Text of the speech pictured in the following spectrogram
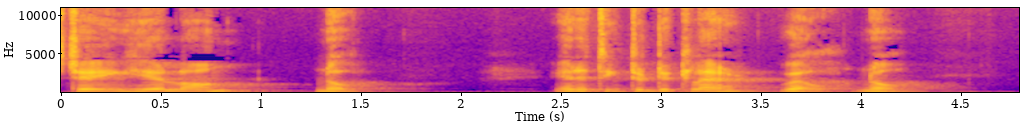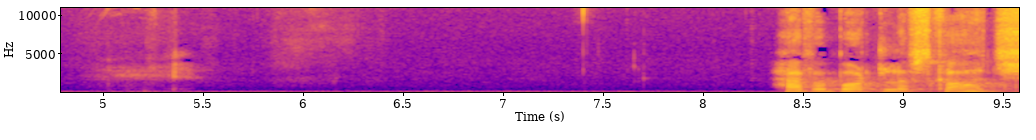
staying here long no anything to declare well no have a bottle of scotch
